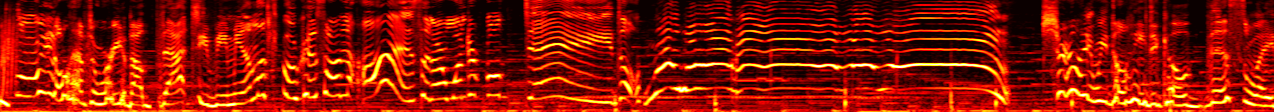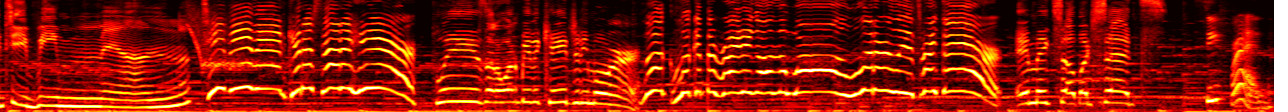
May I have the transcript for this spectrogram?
we don't have to worry about that, TV man. Let's focus on us and our wonderful date. Surely we don't need to go this way, TV man. TV man, get us out of here! Please, I don't want to be in the cage anymore. Look, look at the writing on the wall! Literally, it's right there! It makes so much sense. See, friend,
